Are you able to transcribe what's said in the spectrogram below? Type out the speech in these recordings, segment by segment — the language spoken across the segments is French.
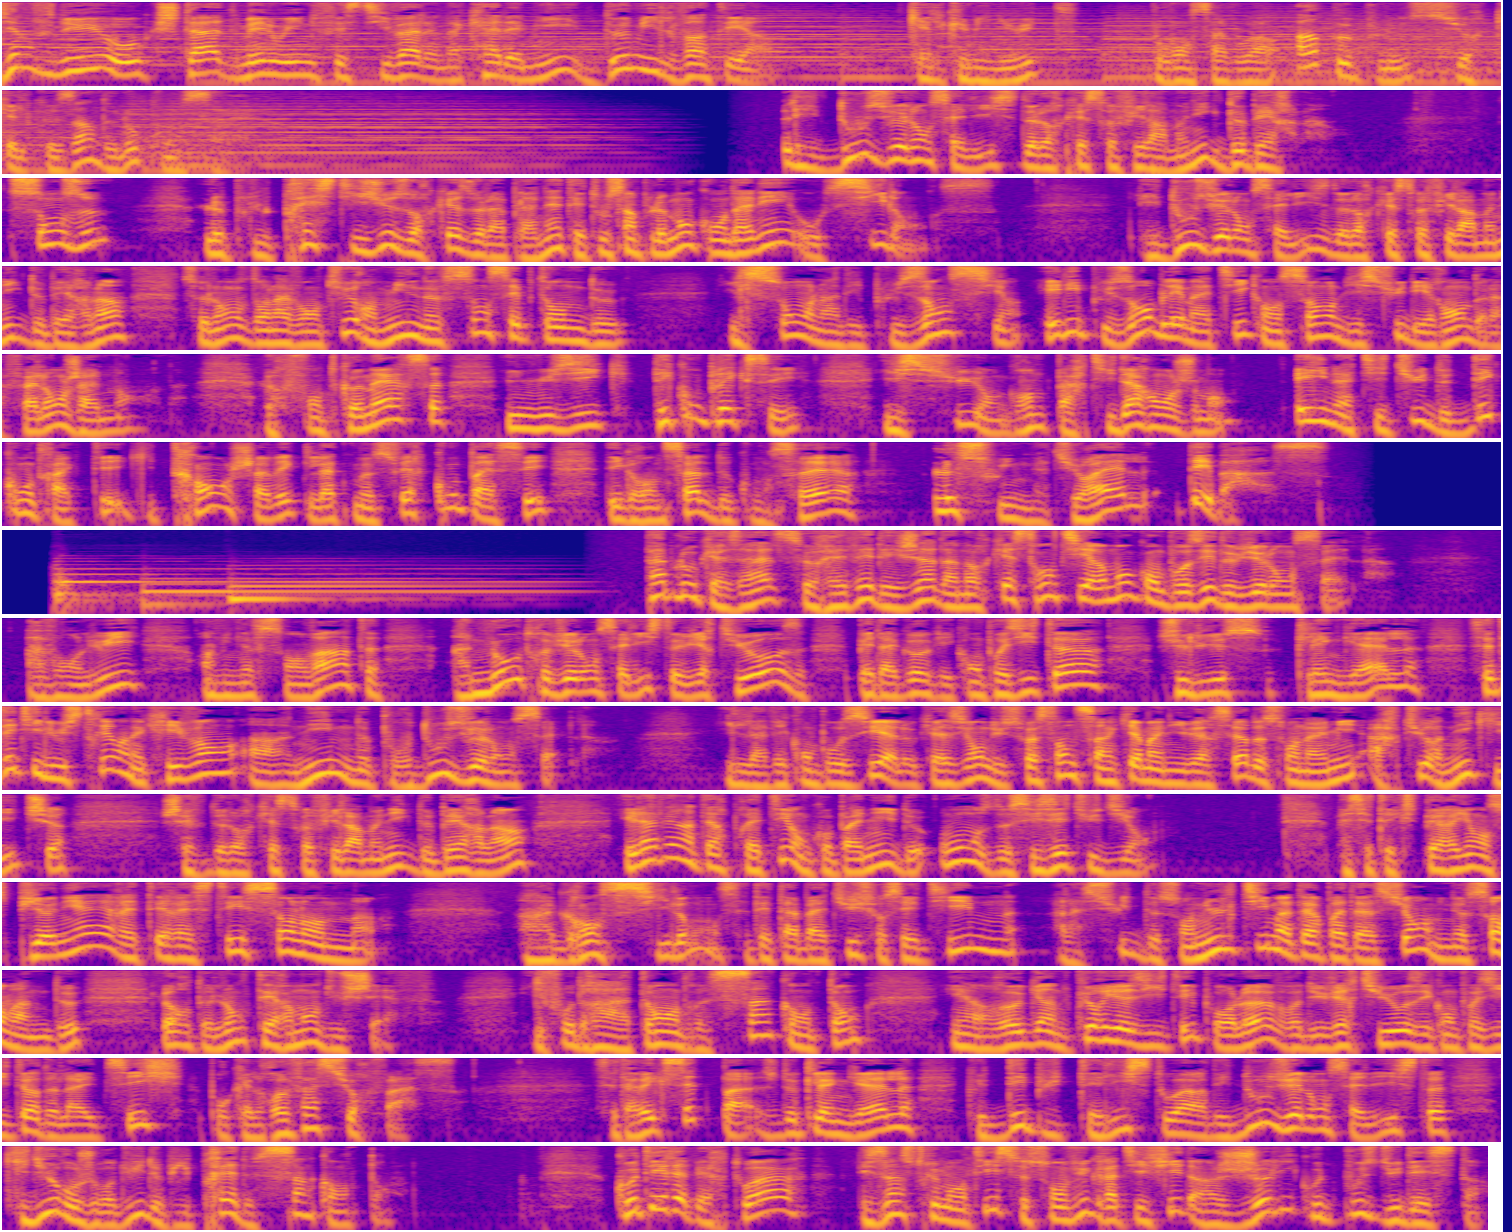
Bienvenue au Gstad Menuhin Festival and Academy 2021. Quelques minutes pour en savoir un peu plus sur quelques-uns de nos concerts. Les douze violoncellistes de l'Orchestre Philharmonique de Berlin. Sans eux, le plus prestigieux orchestre de la planète est tout simplement condamné au silence. Les douze violoncellistes de l'Orchestre Philharmonique de Berlin se lancent dans l'aventure en 1972 ils sont l'un des plus anciens et les plus emblématiques ensembles issus des rangs de la phalange allemande. Leur fond de commerce, une musique décomplexée, issue en grande partie d'arrangements, et une attitude décontractée qui tranche avec l'atmosphère compassée des grandes salles de concert, le swing naturel des basses. Pablo Casals se rêvait déjà d'un orchestre entièrement composé de violoncelles. Avant lui, en 1920, un autre violoncelliste virtuose, pédagogue et compositeur, Julius Klengel, s'était illustré en écrivant un hymne pour douze violoncelles. Il l'avait composé à l'occasion du 65e anniversaire de son ami Arthur Nikic, chef de l'orchestre philharmonique de Berlin, et l'avait interprété en compagnie de onze de ses étudiants. Mais cette expérience pionnière était restée sans lendemain. Un grand silence s'était abattu sur cet hymne à la suite de son ultime interprétation en 1922 lors de l'enterrement du chef. Il faudra attendre 50 ans et un regain de curiosité pour l'œuvre du virtuose et compositeur de Leipzig pour qu'elle refasse surface. C'est avec cette page de Klengel que débutait l'histoire des douze violoncellistes qui dure aujourd'hui depuis près de 50 ans. Côté répertoire, les instrumentistes se sont vus gratifiés d'un joli coup de pouce du destin.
